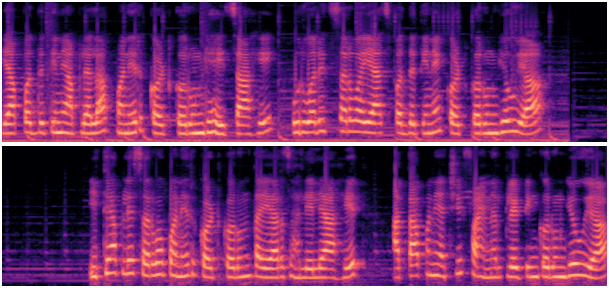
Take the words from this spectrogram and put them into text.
या पद्धतीने आपल्याला पनीर कट करून घ्यायचं आहे. उर्वरित सर्व याच पद्धतीने कट करून घेऊया. इथे आपले सर्व पनीर कट करून तयार झालेले आहेत. आता आपण याची फायनल प्लेटिंग करून घेऊया.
